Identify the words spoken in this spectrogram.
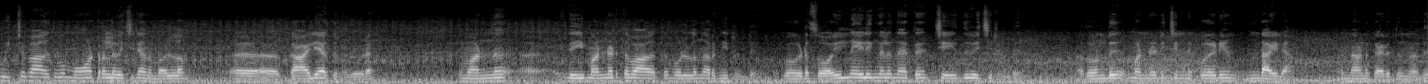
കുഴിച്ച ഭാഗത്ത് ഇപ്പോൾ മോട്ടറിൽ വെച്ചിട്ടാണ് വെള്ളം കാലിയാക്കുന്നത് ഇവിടെ. മണ്ണ് ഈ മണ്ണെടുത്ത ഭാഗത്ത് വെള്ളം നിറഞ്ഞിട്ടുണ്ട്. അപ്പോൾ ഇവിടെ സോയിൽ നെയിലിങ്ങൾ നേരത്തെ ചെയ്ത് വെച്ചിട്ടുണ്ട്. അതുകൊണ്ട് മണ്ണിടിച്ചിലിന് പേടി ഉണ്ടായില്ല. എന്നാണ് കരുതുന്നത്.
